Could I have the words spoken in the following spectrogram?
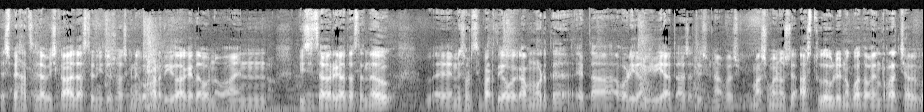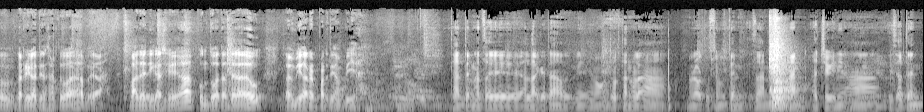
despejatzea pixka bat, azten dituzu azkeneko partiduak, eta, bueno, ba, en bizitza berri bat azten dugu, e, mesortzi partidu hauek muerte, eta hori da bidea, eta esatizuna, pues, más o menos, astu deule nokoa, eta ben ratxa berri batien sartu gara, bera, batetik hasi gara, puntu bat atera dugu, eta ben bigarren partiduan bila. Eta anternatzaile aldaketa, momentu hortan nola, nola hartu zen duten, ez da, nolan atxegina izaten,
